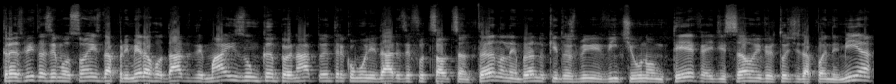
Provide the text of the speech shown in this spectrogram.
transmite as emoções da primeira rodada de mais um campeonato entre comunidades de futsal de Santana. Lembrando que 2021 não teve a edição em virtude da pandemia.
